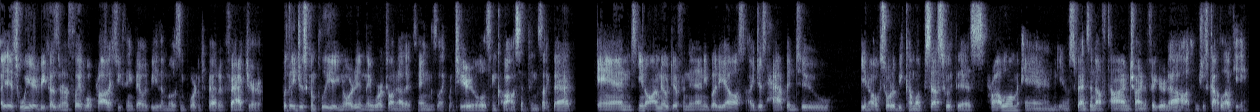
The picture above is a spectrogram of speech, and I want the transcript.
It's weird because they're inflatable products. You think that would be the most important competitive factor, but they just completely ignored it and they worked on other things like materials and costs and things like that. And, you know, I'm no different than anybody else. I just happen to, you know, sort of become obsessed with this problem and, you know, spent enough time trying to figure it out and just got lucky.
